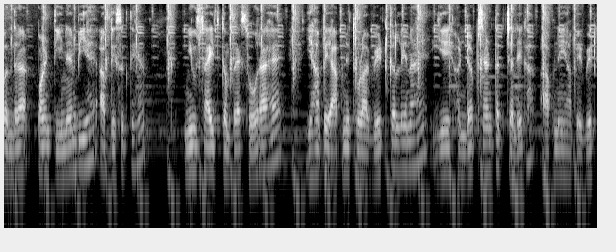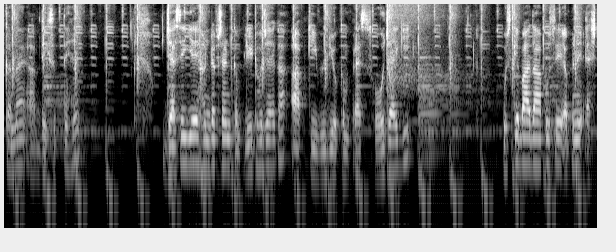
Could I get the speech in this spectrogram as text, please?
15.3 एम है। आप देख सकते हैं। न्यू साइज़ कंप्रेस हो रहा है। यहाँ पे आपने थोड़ा वेट कर लेना है। ये 100 परसेंट तक चलेगा। आपने यहाँ पे वेट करना है। आप देख सकते हैं। जैसे ये 100 परसेंट कंप्लीट हो जाएगा, आपकी वीडियो कंप्रेस हो जाएगी। उसके बाद आप उसे अपने एस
